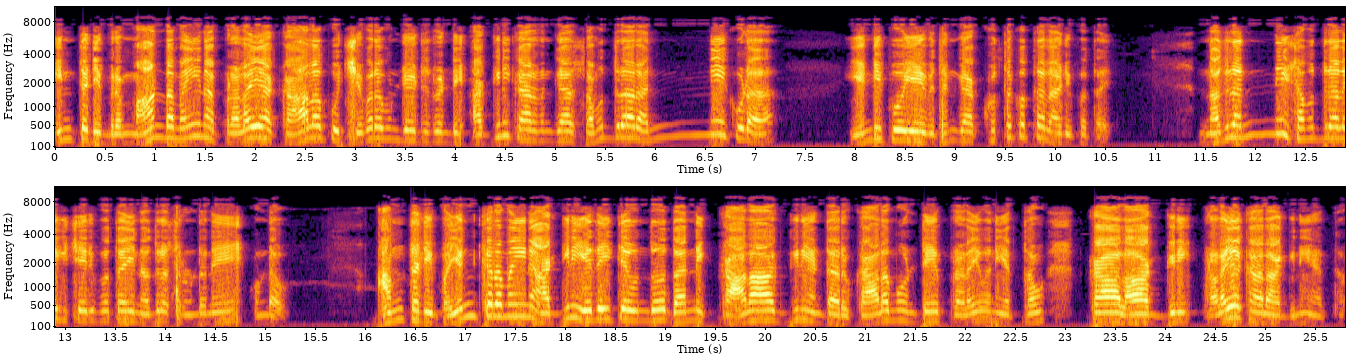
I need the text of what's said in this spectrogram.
ఇంతటి బ్రహ్మాండమైన ప్రళయ కాలపు చివర ఉండేటటువంటి అగ్ని కారణంగా సముద్రాలు అన్నీ కూడా ఎండిపోయే విధంగా కొత్త కొత్తలాడిపోతాయి. నదులన్నీ సముద్రాలకి చేరిపోతాయి నదులు అసలు ఉండనే ఉండవు. అంతటి భయంకరమైన అగ్ని ఏదైతే ఉందో దాన్ని కాలాగ్ని అంటారు. కాలము అంటే ప్రళయం అని అర్థం. కాలాగ్ని ప్రళయ కాలాగ్ని అర్థం.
